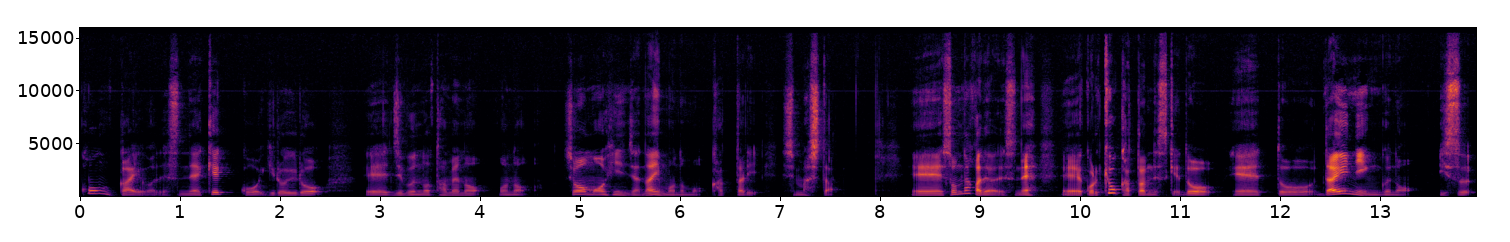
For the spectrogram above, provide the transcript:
今回はですね、結構いろいろ、えー自分のためのもの、消耗品じゃないものも買ったりしました。えーその中ではですね、えーこれ今日買ったんですけど、えっと、ダイニングの椅子、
